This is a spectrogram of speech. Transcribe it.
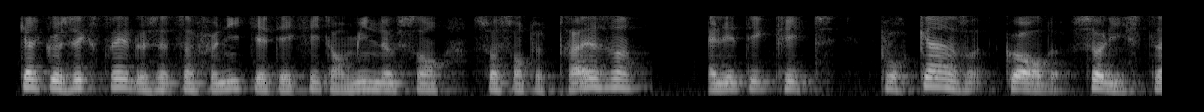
Quelques extraits de cette symphonie qui a été écrite en 1973. Elle est écrite pour 15 cordes solistes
